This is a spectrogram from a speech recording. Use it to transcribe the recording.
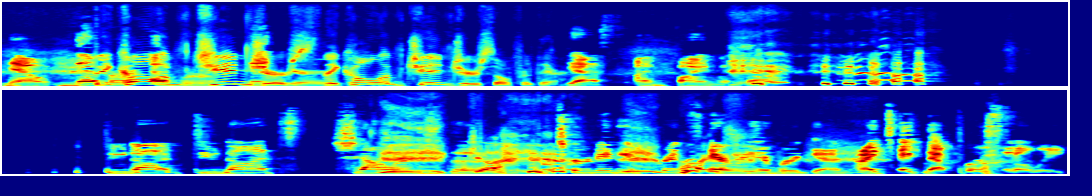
Now, never They call make gingers. They call him gingers over there. Yes, I'm fine with that. do not do not challenge the God. eternity of Prince Right. Harry ever again. I take that uh, personally.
